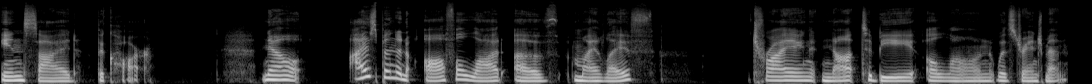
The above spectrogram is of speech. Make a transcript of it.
inside the car. Now, I spend an awful lot of my life trying not to be alone with strange men.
